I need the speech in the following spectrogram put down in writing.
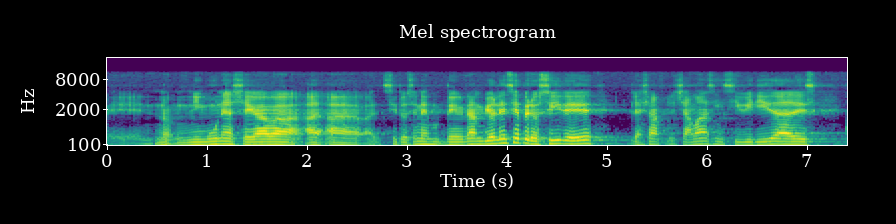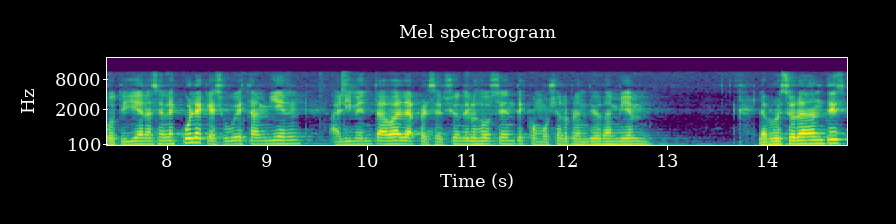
eh, ninguna llegaba a, situaciones de gran violencia, pero sí de las llamadas incivilidades cotidianas en la escuela, que a su vez también alimentaba la percepción de los docentes, como ya lo planteó también la profesora antes,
